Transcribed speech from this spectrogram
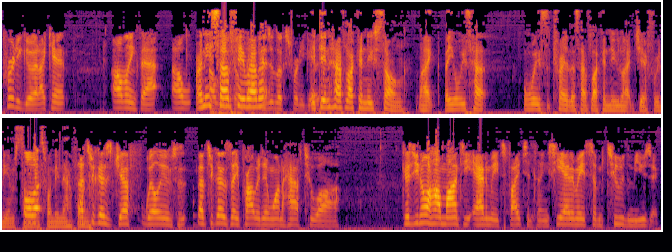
pretty good. I can't. I'll link that. I'll. Only I'll sad thing about it, it looks pretty good. It didn't have like a new song. Like they always had, always the trailers have like a new like Jeff Williams song. Well, this one didn't have That's one. because Jeff Williams. That's because they probably didn't want to have to. uh Because you know how Monty animates fights and things. He animates them to the music,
